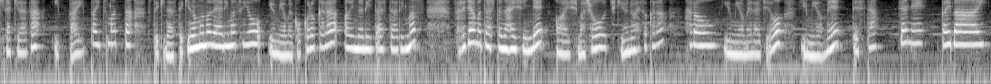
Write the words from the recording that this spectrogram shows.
キラキラがいっぱいいっぱい詰まった素敵な素敵なものでありますよう、ゆみおめ心からお祈りいたしております。それではまた明日の配信でお会いしましょう。地球のへそからハロー、ゆみおめラジオ、ゆみおめでした。じゃあね、バイバイ。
